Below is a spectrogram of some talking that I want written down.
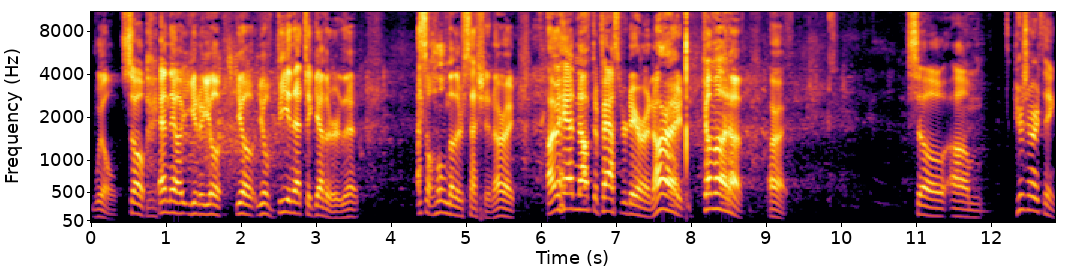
will. So, and they'll, you know, you'll, you'll, you'll be in that together. That, that's a whole nother session. All right. I'm heading off to Pastor Darren. All right, come on up. All right. So, um, here's another thing.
